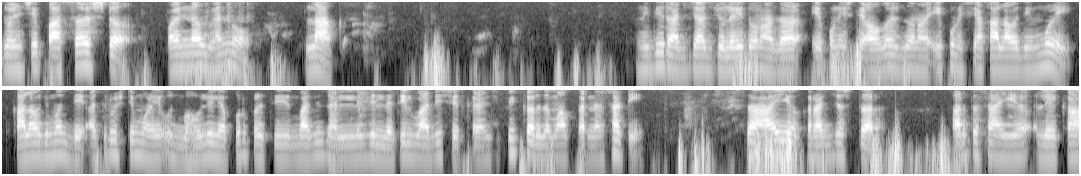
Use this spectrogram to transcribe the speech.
दोनशे पासष्ट पॉईंट नव्याण्णव लाख. निधी राज्यात जुलै दोन हजार एकोणीस ते ऑगस्ट दोन हजार एकोणीस या कालावधीमुळे कालावधीमध्ये अतिवृष्टीमुळे उद्भवलेल्या पूरप्रती बाधित झालेल्या जिल्ह्यातील बाधित शेतकऱ्यांचे पीक कर्ज माफ करण्यासाठी सहाय्यक राज्यस्तर अर्थसहाय्य लेखा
